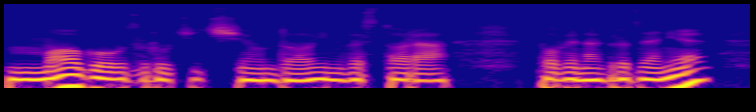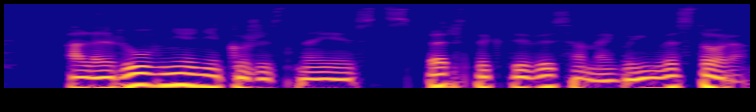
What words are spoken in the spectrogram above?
mogą zwrócić się do inwestora po wynagrodzenie, ale równie niekorzystne jest z perspektywy samego inwestora.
